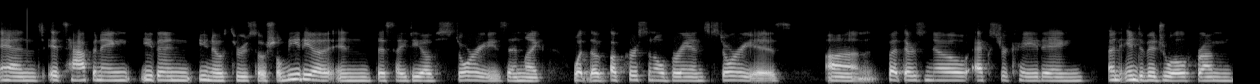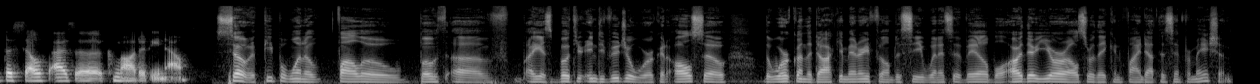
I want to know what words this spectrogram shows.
And it's happening even, you know, through social media in this idea of stories and like what the a personal brand story is. Um, but there's no extricating an individual from the self as a commodity now. So, if people want to follow both of, I guess, both your individual work and also the work on the documentary film to see when it's available, are there URLs where they can find out this information?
